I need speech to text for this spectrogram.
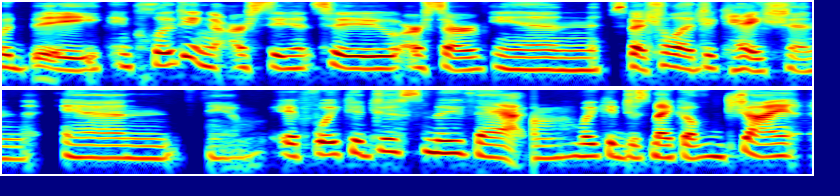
would be, including our students who are served in special education. And if we could just move that, um, we could just make a giant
